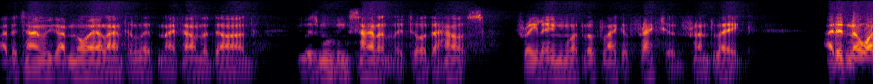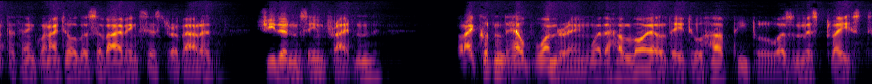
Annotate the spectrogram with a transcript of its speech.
By the time we got an oil lantern lit and I found the dog, he was moving silently toward the house, trailing what looked like a fractured front leg. I didn't know what to think when I told the surviving sister about it. She didn't seem frightened. But I couldn't help wondering whether her loyalty to her people wasn't misplaced,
